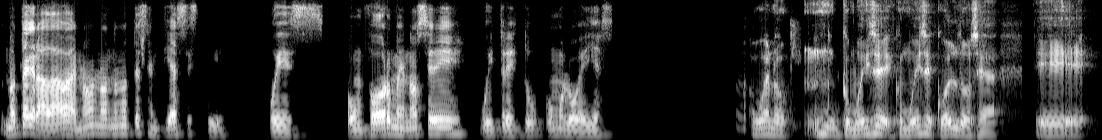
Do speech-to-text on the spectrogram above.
no te agradaba, ¿no? No, no te sentías, este, pues, conforme, no sé, Huitre, tú cómo lo veías. Bueno, como dice, como dice Coldo, o sea, eh,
